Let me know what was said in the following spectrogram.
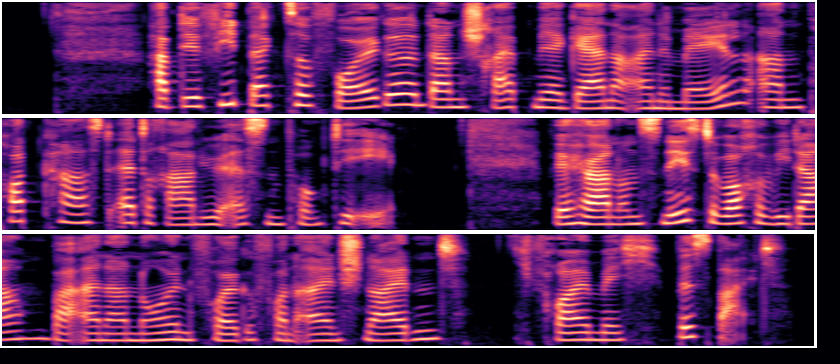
Habt ihr Feedback zur Folge, dann schreibt mir gerne eine Mail an podcast.radioessen.de. Wir hören uns nächste Woche wieder bei einer neuen Folge von Einschneidend. Ich freue mich. Bis bald.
